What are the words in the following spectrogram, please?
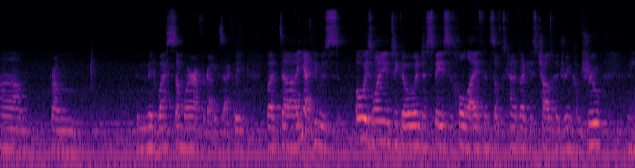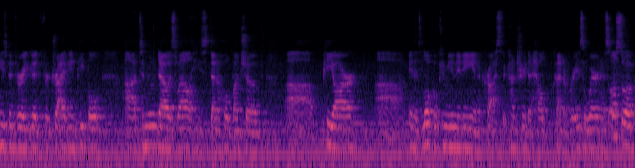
um, from the Midwest somewhere, I forgot exactly. But yeah, he was always wanting to go into space his whole life, and so it was kind of like his childhood dream come true. And he's been very good for driving people uh, to MoonDAO as well. He's done a whole bunch of uh, PR uh, in his local community and across the country to help kind of raise awareness also of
